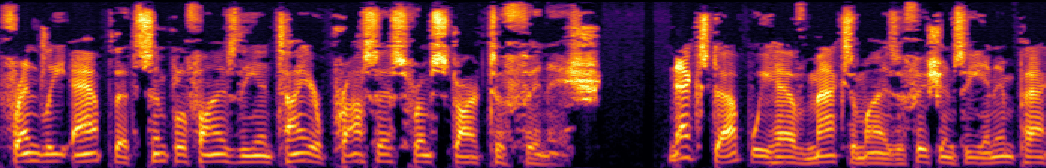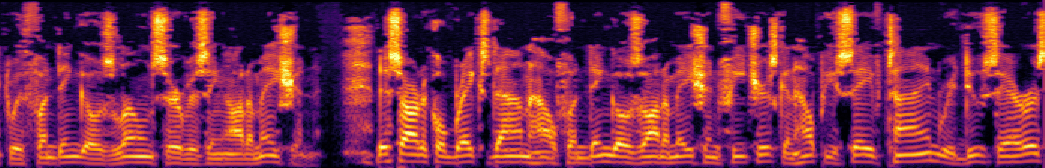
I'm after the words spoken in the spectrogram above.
friendly app that simplifies the entire process from start to finish. Next up, we have Maximize Efficiency and Impact with Fundingo's Loan Servicing Automation. This article breaks down how Fundingo's automation features can help you save time, reduce errors,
